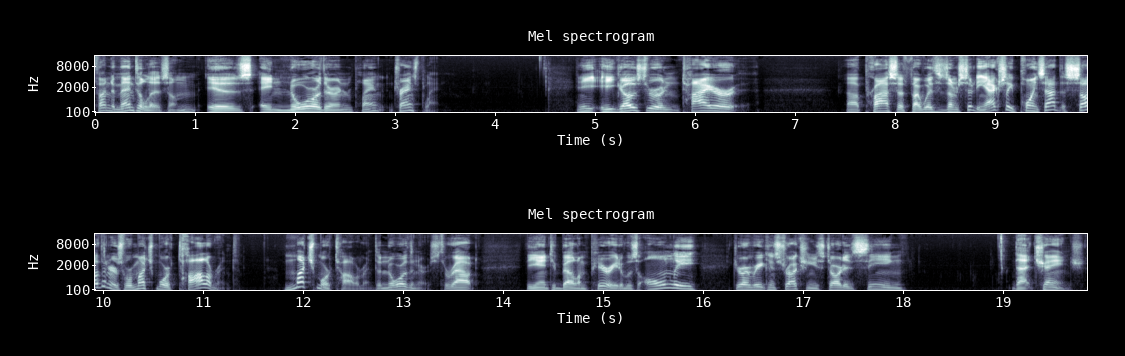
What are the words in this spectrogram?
Fundamentalism is a northern plant, transplant. And he, he goes through an entire uh, process by which it's understood. He actually points out that Southerners were much more tolerant, much more tolerant than Northerners throughout the antebellum period. It was only during Reconstruction you started seeing that change.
